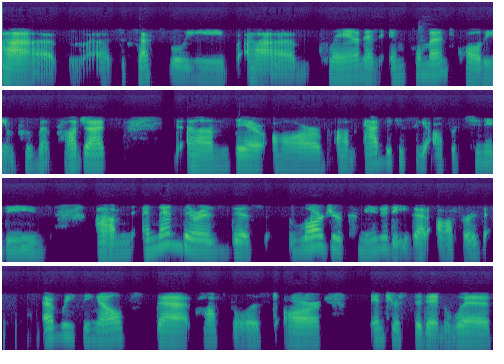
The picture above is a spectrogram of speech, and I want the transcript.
uh, uh, successfully um, plan and implement quality improvement projects. Um, there are um, advocacy opportunities. Um, and then there is this larger community that offers everything else that hospitalists are interested in with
